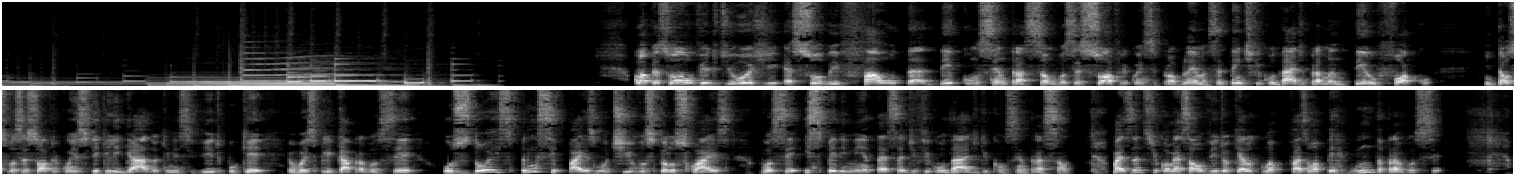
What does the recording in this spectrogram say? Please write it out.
Olá pessoal, o vídeo de hoje é sobre falta de concentração. Você sofre com esse problema? Você tem dificuldade para manter o foco? Então, se você sofre com isso, fique ligado aqui nesse vídeo, porque eu vou explicar para você os dois principais motivos pelos quais você experimenta essa dificuldade de concentração. Mas antes de começar o vídeo, eu quero uma, fazer uma pergunta para você.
